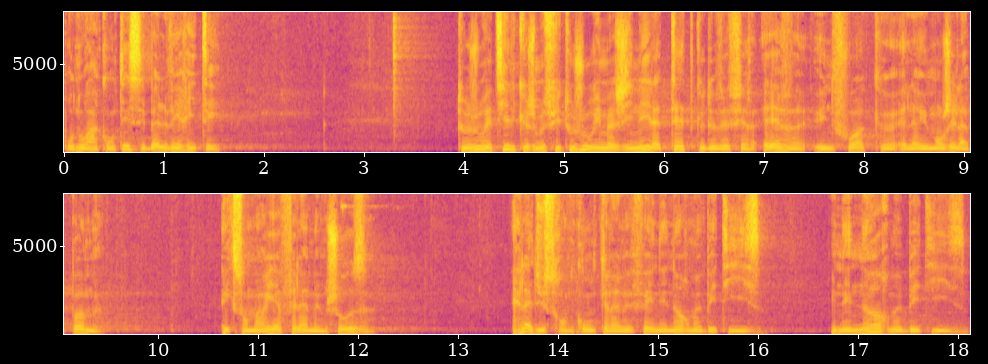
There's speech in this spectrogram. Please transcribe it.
pour nous raconter ces belles vérités. Toujours est-il que je me suis toujours imaginé la tête que devait faire Ève une fois qu'elle a eu mangé la pomme et que son mari a fait la même chose. Elle a dû se rendre compte qu'elle avait fait une énorme bêtise. Une énorme bêtise.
